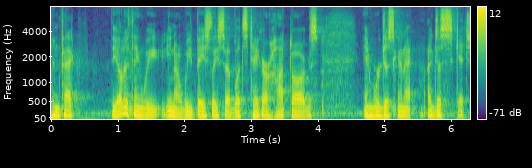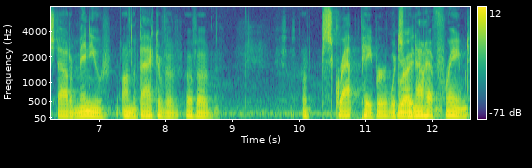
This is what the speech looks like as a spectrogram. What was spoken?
In fact, the other thing we, you know, we basically said, let's take our hot dogs and we're just going to, I just sketched out a menu on the back of a, of a, a scrap paper, which we now have framed.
